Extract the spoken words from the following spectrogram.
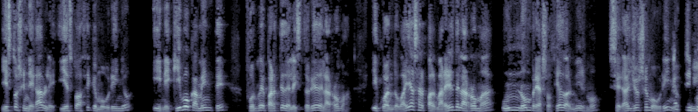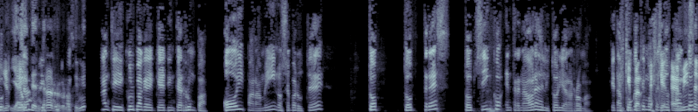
Y esto es innegable, y esto hace que Mourinho inequívocamente forme parte de la historia de la Roma. Y cuando vayas al palmarés de la Roma, un nombre asociado al mismo será José Mourinho. y, ahí tendrá el reconocimiento. Anti, disculpa que, que, te interrumpa. Hoy, para mí, no sé para usted, top, top 3, top 5 entrenadores de la historia de la Roma que tampoco es que, hemos tenido a mí, se,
